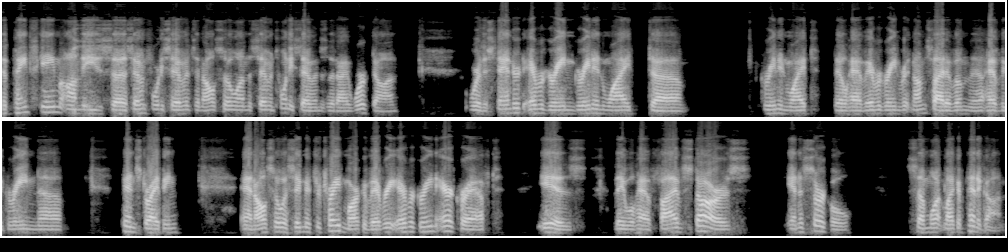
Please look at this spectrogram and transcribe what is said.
The paint scheme on these uh, 747s and also on the 727s that I worked on were the standard evergreen green and white. Uh, green and white. They'll have evergreen written on the side of them. They'll have the green uh, pinstriping, and also a signature trademark of every evergreen aircraft is they will have five stars in a circle, somewhat like a pentagon.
